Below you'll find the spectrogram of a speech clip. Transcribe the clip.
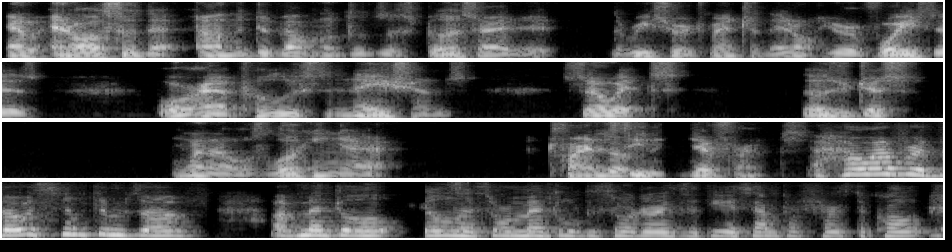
and, and also that on the developmental disability side it, the research mentioned they don't hear voices or have hallucinations so it's those are just when I was looking at trying to so, see the difference. However, those symptoms of of mental illness or mental disorder, as the DSM prefers to call it,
